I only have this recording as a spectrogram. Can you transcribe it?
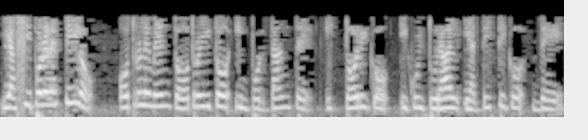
Y así por el estilo, otro elemento, otro hito importante, histórico y cultural y artístico de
